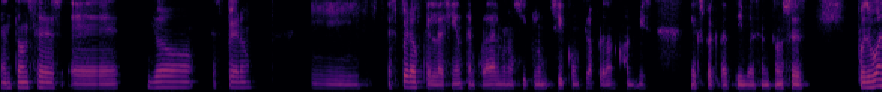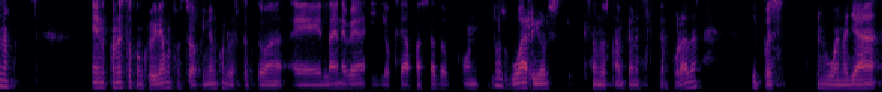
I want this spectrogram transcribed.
Entonces, eh, yo espero y espero que la siguiente temporada al menos sí, cumpla perdón, con mis expectativas. Entonces, pues bueno, con esto concluiremos nuestra opinión con respecto a eh, la NBA y lo que ha pasado con los Warriors, que son los campeones de esta temporada. Y pues bueno, ya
